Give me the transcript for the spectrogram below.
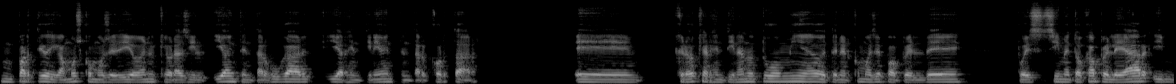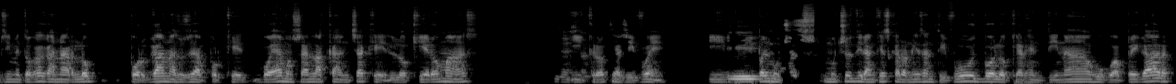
un, partido, digamos, como se dio, en el que Brasil iba a intentar jugar y Argentina iba a intentar cortar. Eh, creo que Argentina no tuvo miedo de tener como ese papel de, pues si me toca pelear y si me toca ganarlo por ganas, o sea, porque voy a demostrar en la cancha que lo quiero más. Y creo que así fue. Y, pues muchos, muchos dirán que Scaloni es antifútbol o que Argentina jugó a pegar.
